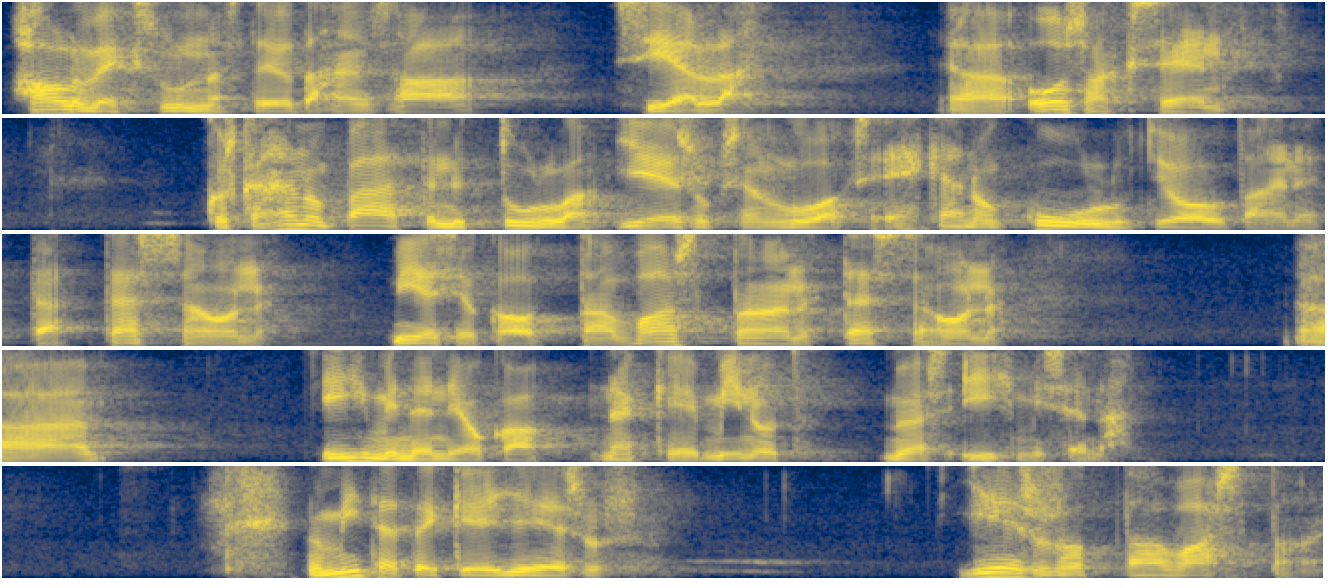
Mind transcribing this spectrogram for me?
halveksunnasta, jota hän saa siellä ää, osakseen – koska hän on päättänyt tulla Jeesuksen luokse. Ehkä hän on kuullut joltain, että tässä on mies, joka ottaa vastaan. Tässä on ää, ihminen, joka näkee minut myös ihmisenä. No mitä tekee Jeesus? Jeesus ottaa vastaan.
